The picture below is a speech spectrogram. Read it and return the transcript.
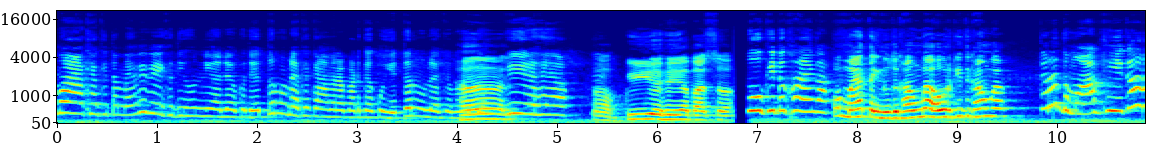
ਮੈਂ ਆਖਿਆ ਕਿ ਤਾਂ ਮੈਂ ਵੀ ਵੇਖਦੀ ਹੁੰਨੀ ਆ ਲੈ ਕਦੇ ਇੱਧਰ ਨੂੰ ਲੈ ਕੇ ਕੈਮਰਾ ਵੜ ਗਿਆ ਕੋਈ ਇੱਧਰ ਨੂੰ ਲੈ ਕੇ ਵੜ ਗਿਆ। ਹਾਂ। ਕੀ ਇਹ ਆ? ਆਹ ਕੀ ਇਹ ਆ ਬਸ? ਤੂੰ ਕੀ ਦਿਖਾਏਗਾ? ਉਹ ਮੈਂ ਤੈਨੂੰ ਦਿਖਾਉਂਗਾ ਹੋਰ ਕੀ ਦਿਖਾਉਂਗਾ ਤੇਰਾ ਦਿਮਾਗ ਠੀਕ ਆ?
